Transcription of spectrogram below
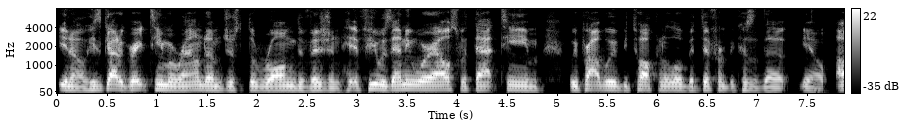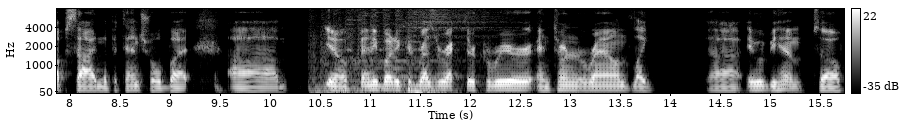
you know, he's got a great team around him, just the wrong division. If he was anywhere else with that team, we probably would be talking a little bit different because of the, you know, upside and the potential. But, um, you know, if anybody could resurrect their career and turn it around like uh, it would be him. So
